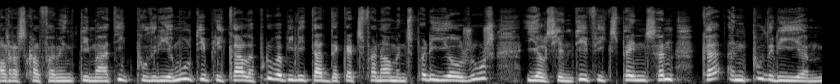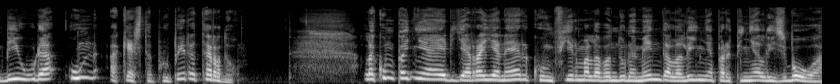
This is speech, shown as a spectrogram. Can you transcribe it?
El rescalfament climàtic podria multiplicar la probabilitat d'aquests fenòmens perillosos i els científics pensen que en podríem viure un aquesta propera tardor. La companyia aèria Ryanair confirma l'abandonament de la línia Perpinyà-Lisboa.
